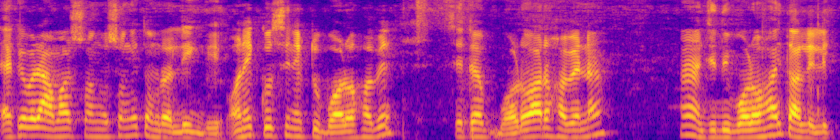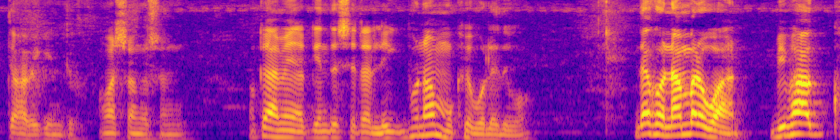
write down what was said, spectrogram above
একেবারে আমার সঙ্গে সঙ্গে তোমরা লিখবে। অনেক কোশ্চেন একটু বড় হবে, সেটা বড় আর হবে না। হ্যাঁ যদি বড় হয় তাহলে লিখতে হবে কিন্তু, আমার সঙ্গে সঙ্গে ওকে আমি কিন্তু সেটা লিখব না, মুখে বলে দেবো। দেখো নাম্বার ওয়ান বিভাগ খ,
